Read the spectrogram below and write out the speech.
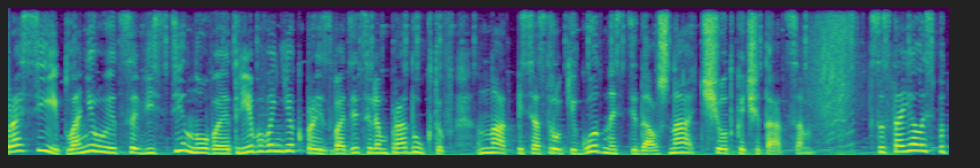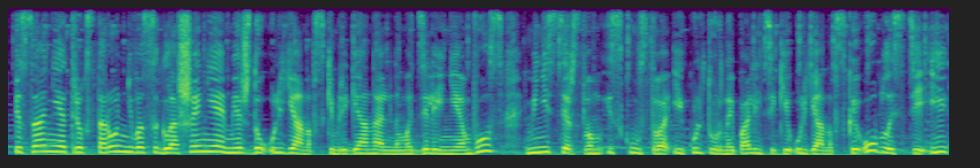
России планируется ввести новое требование к производителям продуктов. Надпись о сроке годности должна четко читаться состоялось подписание трехстороннего соглашения между Ульяновским региональным отделением ВОЗ, Министерством искусства и культурной политики Ульяновской области и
